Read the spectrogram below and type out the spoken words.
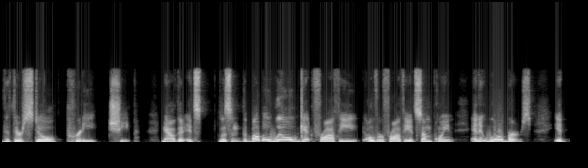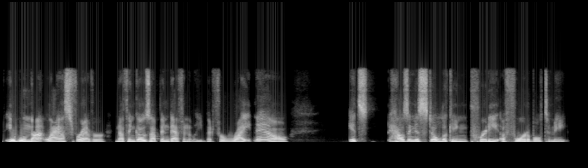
that they're still pretty cheap. Now, that it's listen, the bubble will get frothy, over frothy at some point, and it will burst. It it will not last forever. Nothing goes up indefinitely. But for right now, it's housing is still looking pretty affordable to me.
